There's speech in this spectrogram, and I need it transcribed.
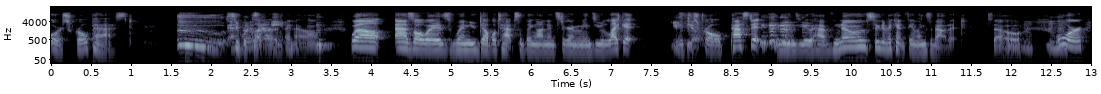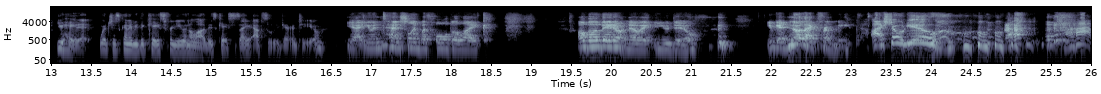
or scroll past. Ooh, and super clever. that mean? I know. Well, as always, when you double tap something on Instagram, it means you like it. You if you scroll past it, it means you have no significant feelings about it. So, Mhm, mhm. or you hate it, which is going to be the case for you in a lot of these cases. I absolutely guarantee you. Yeah, you intentionally withhold a like. Although they don't know it, you do. you get no like from me. I showed you.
